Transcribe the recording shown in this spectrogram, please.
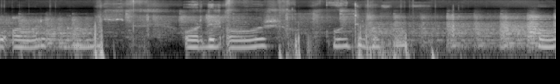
Bu ağır kalmış. Order ağır. Order hafif. Koz.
